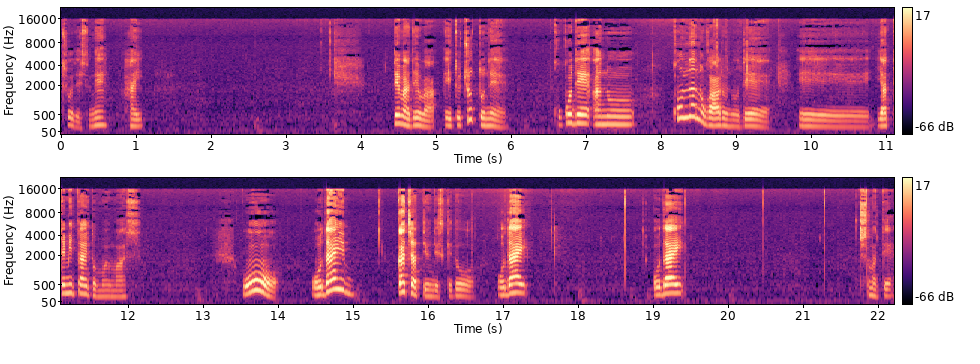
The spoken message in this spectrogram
ー、そうですね。はい。ではでは、えっ、ー、と、ちょっとね、ここで、あの、こんなのがあるので、えー、やってみたいと思います。おお題ガチャって言うんですけど、お題、お題、ちょっと待って。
